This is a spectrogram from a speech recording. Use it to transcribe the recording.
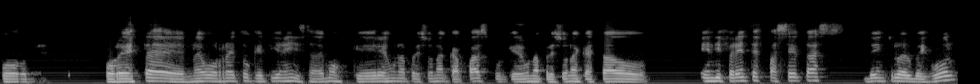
por, por este nuevo reto que tienes y sabemos que eres una persona capaz porque eres una persona que ha estado en diferentes facetas dentro del béisbol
